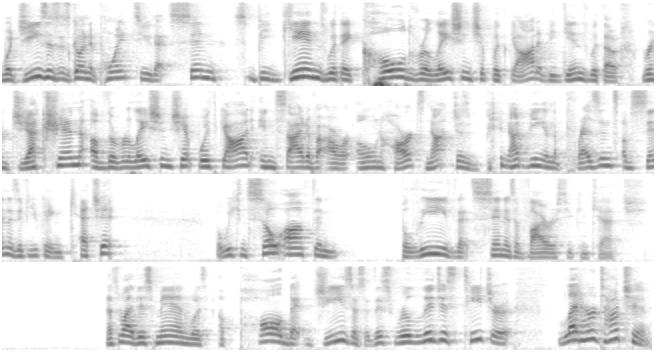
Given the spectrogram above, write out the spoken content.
what Jesus is going to point to that sin begins with a cold relationship with God. It begins with a rejection of the relationship with God inside of our own hearts, not just be, not being in the presence of sin as if you can catch it. But we can so often believe that sin is a virus you can catch. That's why this man was appalled that Jesus, this religious teacher, let her touch him.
